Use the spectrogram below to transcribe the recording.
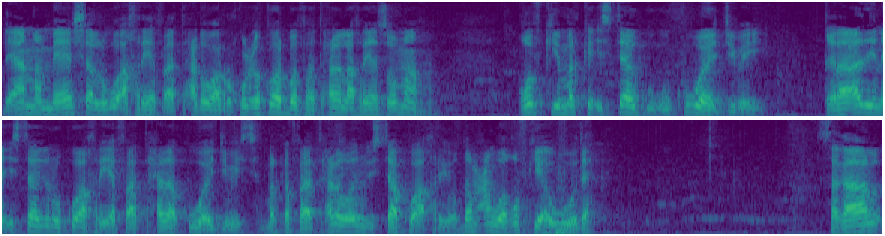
Lianna meesha lagu akhriya faatixada waa rukuucda ka hor baa faatixada la akhriyaa soo maaha. Qofkii marka istaaggu uu ku waajibay qiraa'adiina istaag inuu ku akhriya faatixada ku waajibaysa. Marka faatixada waa inuu istaag ku akhriyo. Dabcan waa qofkii awooda. Sagaal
